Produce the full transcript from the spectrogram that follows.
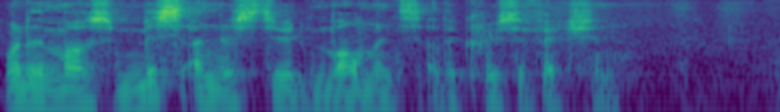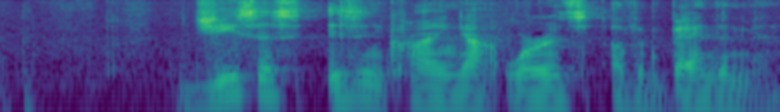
one of the most misunderstood moments of the crucifixion. Jesus isn't crying out words of abandonment.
